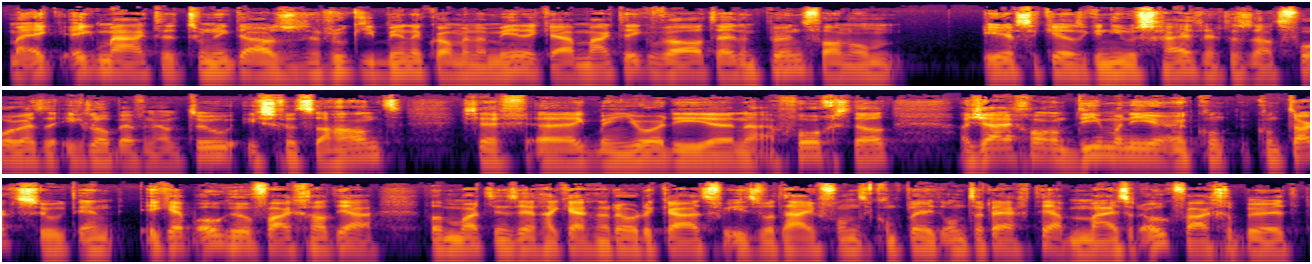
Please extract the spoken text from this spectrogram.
Maar ik, ik maakte, toen ik daar als rookie binnenkwam in Amerika, maakte ik wel altijd een punt van om eerste keer als ik een nieuwe scheidsrechter zat, voorwetten, ik loop even naar hem toe, ik schud zijn hand, ik zeg, eh, ik ben Jordi eh, nou, voorgesteld. Als jij gewoon op die manier een con- contact zoekt, en ik heb ook heel vaak gehad, ja, wat Martin zegt, hij krijgt een rode kaart voor iets wat hij vond compleet onterecht. Ja, bij mij is dat ook vaak gebeurd.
